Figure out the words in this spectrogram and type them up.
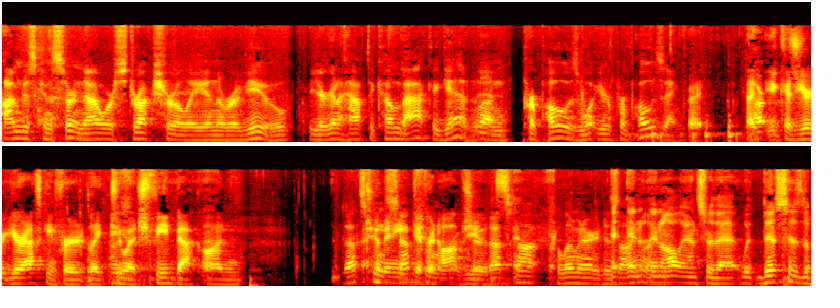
I'm just concerned now we're structurally in the review. You're going to have to come back again and propose what you're proposing. Right. Because you're, you're asking for like too much feedback on That's too many different conceptual review. options. That's not preliminary design. And, and review. I'll answer that. With- This is the,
